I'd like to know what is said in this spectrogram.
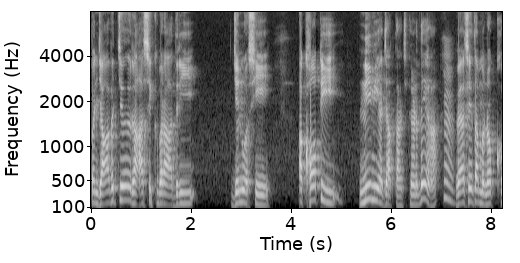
ਪੰਜਾਬ ਵਿੱਚ ਰਾਜ ਸਿੱਖ ਬਰਾਦਰੀ ਜਿਹਨੂੰ ਅਸੀਂ ਅਖੌਤੀ ਨੀਵੀਆਂ ਜਾਤਾਂ ਚ ਗਿਣਦੇ ਆ ਵੈਸੇ ਤਾਂ ਮਨੁੱਖ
